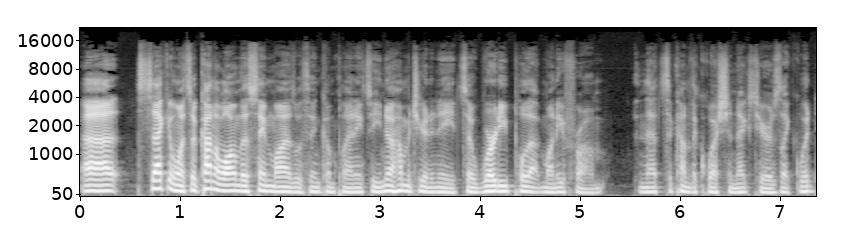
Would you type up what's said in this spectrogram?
Uh, second one so kind of along the same lines with income planning. So you know how much you're going to need. So where do you pull that money from and that's the kind of the question next year is like what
